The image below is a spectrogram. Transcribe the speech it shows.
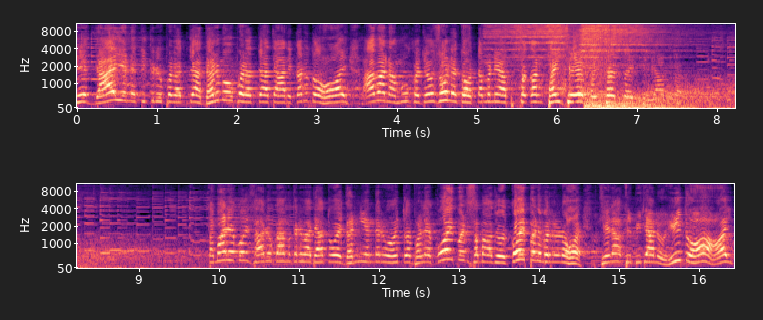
જે ગાય અને દીકરી ઉપર અત્યાચાર ધર્મ ઉપર અત્યાચાર કરતો હોય, આવાના મુખ જોશો ને તો તમને અપસકન થઈ છે તમારે કોઈ સારું કામ કરવા જતું હોય, ઘરની અંદર હોય તો ભલે કોઈ પણ સમાજ હોય, કોઈ પણ વર્ણ હોય, જેનાથી બીજાનું હિત હોય,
